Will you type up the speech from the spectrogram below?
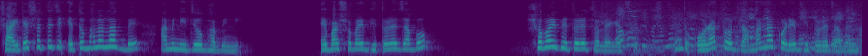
শাড়িটার সাথে যে এত ভালো লাগবে আমি নিজেও ভাবিনি। এবার সবাই ভেতরে যাব। সবাই ভেতরে চলে গেছে। কিন্তু ওরা তো ড্রামা না করে ভেতরে যাবে না।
